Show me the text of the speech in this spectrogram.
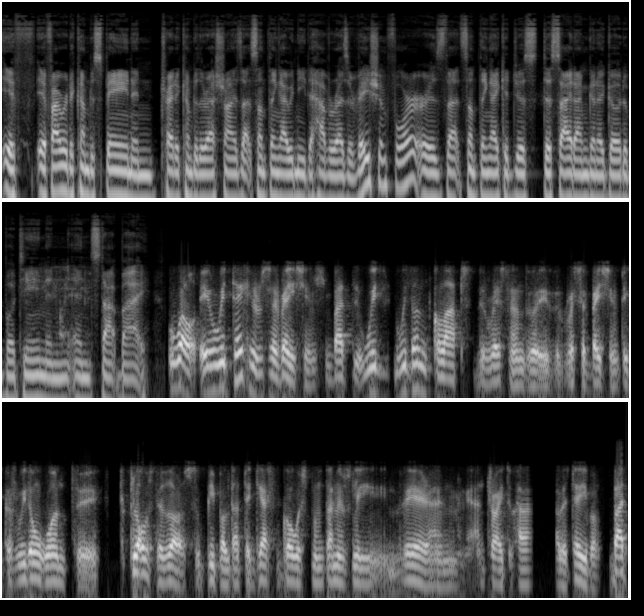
if if I were to come to Spain and try to come to the restaurant, is that something I would need to have a reservation for, or is that something I could just decide I'm going to go to Botin and and stop by? Well, eh, we take reservations, but we we don't collapse the restaurant with reservations because we don't want to close the doors to people that just go spontaneously there and and try to have a table. But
